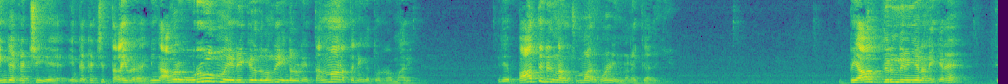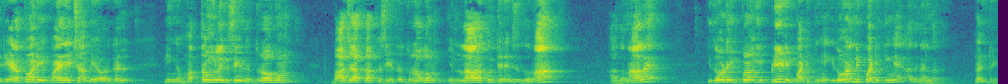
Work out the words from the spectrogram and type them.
எங்கள் கட்சியை எங்கள் கட்சி தலைவரை நீங்கள் அவர் உருவம் இருக்கிறது வந்து எங்களுடைய தன்மானத்தை நீங்கள் தொடுற மாதிரி. இதை பார்த்துட்டு நாங்கள் சும்மா இருக்கணும்னு நீங்கள் நினைக்காதீங்க. இப்பயாவது திருந்துவீங்கன்னு நினைக்கிறேன். திரு. எடப்பாடி பழனிசாமி அவர்கள் நீங்கள் மற்றவங்களுக்கு செய்த துரோகம் பாஜகவுக்கு செய்த துரோகம் எல்லாருக்கும் தெரிஞ்சது தான் அதனால் இதோட இப்போ இப்படியே நிப்பாட்டிக்கிங்க. இதோட நிப்பாட்டிக்கிங்க. அது நல்லது. நன்றி.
